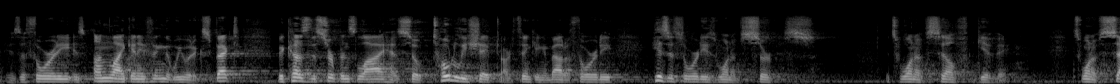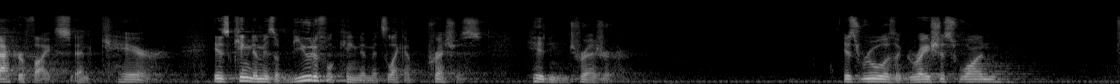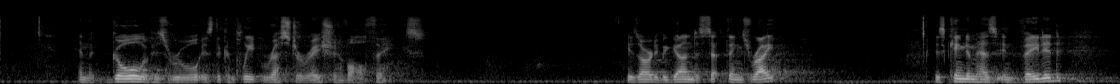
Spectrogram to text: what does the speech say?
His authority is unlike anything that we would expect because the serpent's lie has so totally shaped our thinking about authority. His authority is one of service, it's one of self giving, it's one of sacrifice and care. His kingdom is a beautiful kingdom, it's like a precious hidden treasure. His rule is a gracious one, and the goal of his rule is the complete restoration of all things. He has already begun to set things right. His kingdom has invaded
